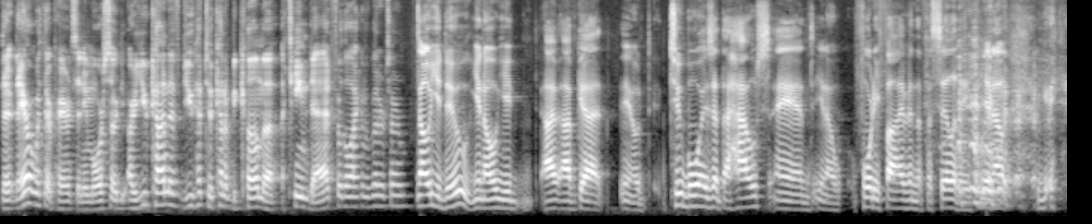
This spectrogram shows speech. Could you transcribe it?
they they aren't with their parents anymore? So are you kind of do you have to kind of become a, a team dad for the lack of a better term? Oh, you do. You know, you. I, I've got you know two boys at the house and you know 45 in the facility. You know,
